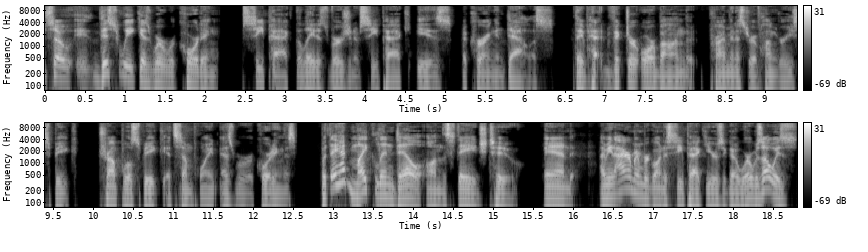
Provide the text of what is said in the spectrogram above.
So eh, this week, as we're recording, CPAC, the latest version of CPAC, is occurring in Dallas. They've had Viktor Orban, the prime minister of Hungary, speak. Trump will speak at some point as we're recording this. But they had Mike Lindell on the stage too. And I mean, I remember going to CPAC years ago where it was always,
